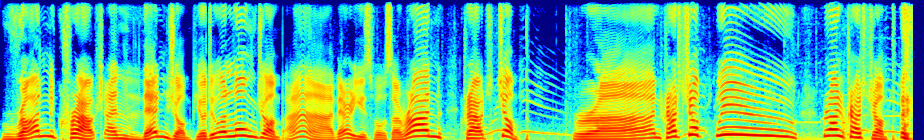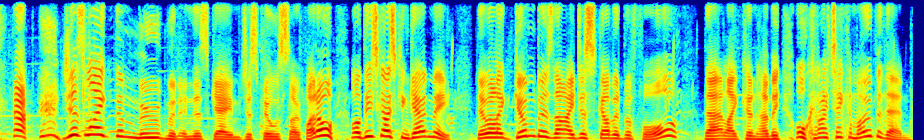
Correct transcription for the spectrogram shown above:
run, crouch, and then jump. You'll do a long jump. Ah, very useful. So run, crouch, jump. Run, crouch, jump, woo! Run, crouch, jump. just like the movement in this game just feels so fun. Oh, oh, these guys can get me. They were like Goombas that I discovered before that like couldn't hurt me. Oh, can I take them over then?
